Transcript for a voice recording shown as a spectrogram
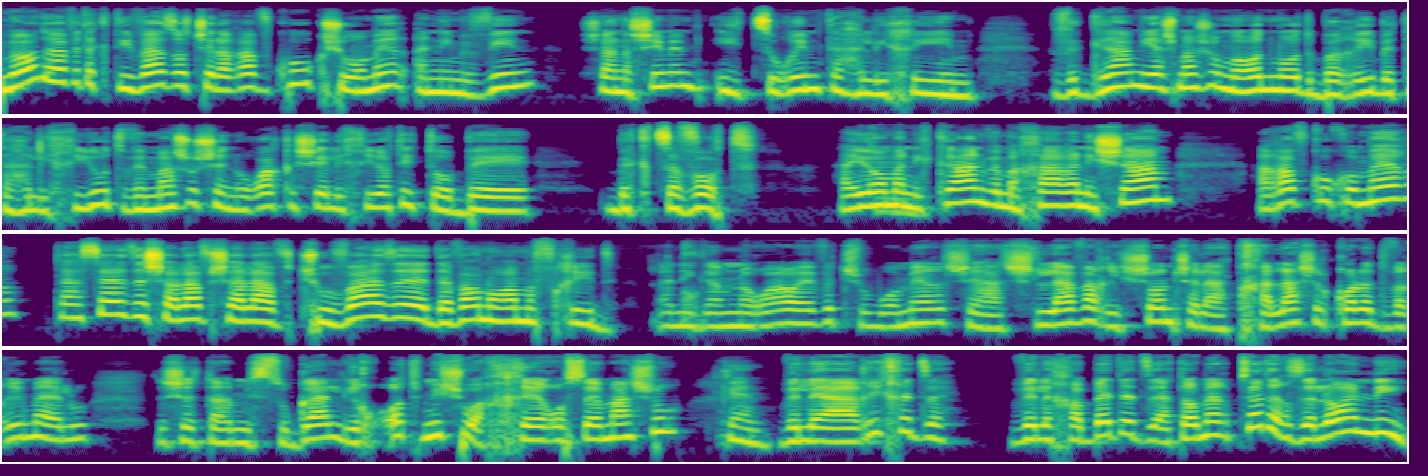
מאוד אוהבת הכתיבה הזאת של הרב קוק, שהוא אומר, אני מבין שאנשים הם יצורים תהליכיים, וגם יש משהו מאוד מאוד בריא בתהליכיות, ומשהו שנורא קשה לחיות איתו בקצוות. היום כן. אני כאן ומחר אני שם, הרב קוק אומר, תעשה את זה שלב שלב, תשובה זה דבר נורא מפחיד. אני גם נורא אוהבת שהוא אומר שהשלב הראשון של ההתחלה של כל הדברים האלו, זה שאתה מסוגל לראות מישהו אחר עושה משהו, כן. ולהעריך את זה. ולכבד את זה. אתה אומר, בסדר, זה לא אני,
